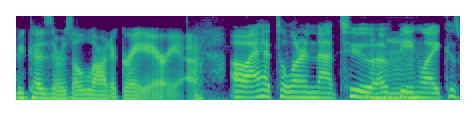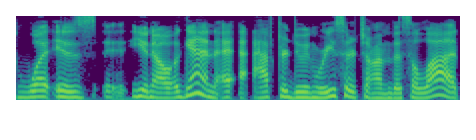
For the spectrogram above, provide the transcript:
because there's a lot of gray area. Oh, I had to learn that too Mm-hmm. of being like, because what is, you know, again, a- a- after doing research on this a lot,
